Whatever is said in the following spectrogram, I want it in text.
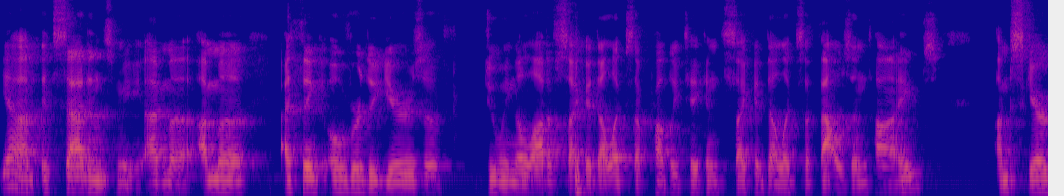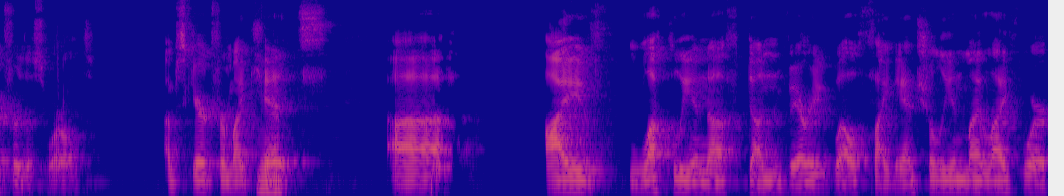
yeah, it saddens me. I'm a, I'm a, I think over the years of doing a lot of psychedelics, I've probably taken psychedelics a thousand times. I'm scared for this world. I'm scared for my kids. Yeah. Uh, I've luckily enough done very well financially in my life where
